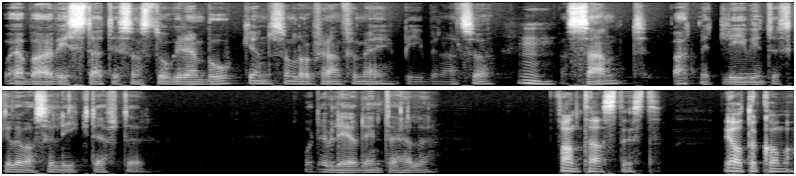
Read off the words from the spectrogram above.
Och jag bara visste att det som stod i den boken som låg framför mig, Bibeln alltså, mm. var sant. Och att mitt liv inte skulle vara så likt efter. Och det blev det inte heller. Fantastiskt. Vi återkommer.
